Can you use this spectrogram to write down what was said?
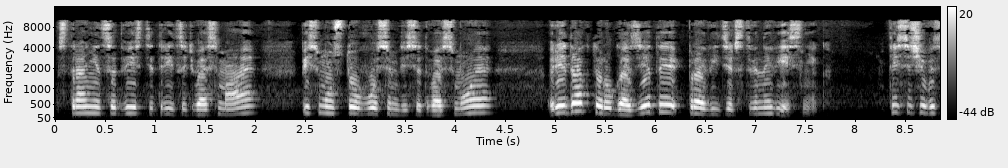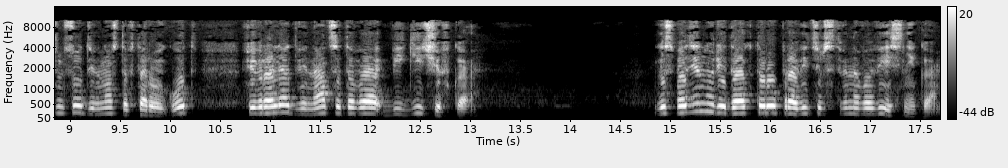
страница 238, письмо 188, редактору газеты «Правительственный вестник». 1892 год, февраля 12-го, Бегичевка. Господину редактору правительственного вестника.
